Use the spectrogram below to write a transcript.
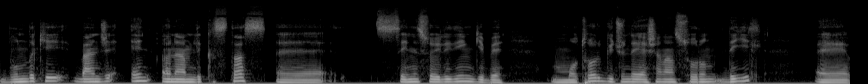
Bundaki bence en önemli kıstas e, senin söylediğin gibi motor gücünde yaşanan sorun değil. E,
